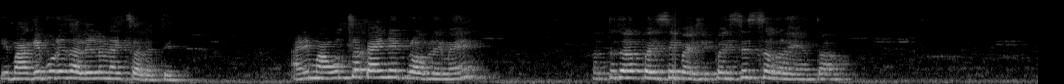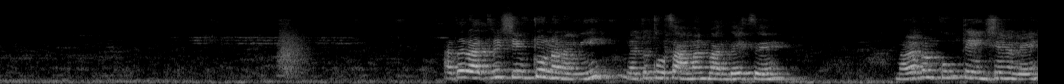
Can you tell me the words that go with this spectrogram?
हे मागे पुढे झालेलं नाही चालत ते आणि माऊलचा काही नाही प्रॉब्लेम आहे. फक्त त्याला पैसे पाहिजे. पैसेच सगळं आहे आता. आता रात्री शिफ्ट होणार आम्ही आता थोडं सामान बांधायचं आहे मला पण खूप टेन्शन आलं आहे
